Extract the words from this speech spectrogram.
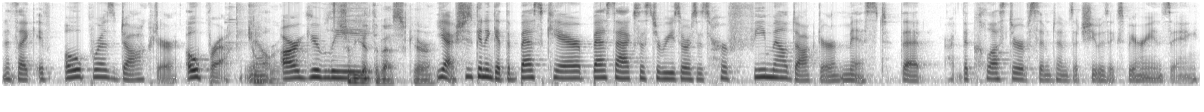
And it's like if Oprah's doctor, Oprah, you know, Oprah. arguably Should we get the best care? yeah, she's going to get the best care, best access to resources. Her female doctor missed that the cluster of symptoms that she was experiencing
